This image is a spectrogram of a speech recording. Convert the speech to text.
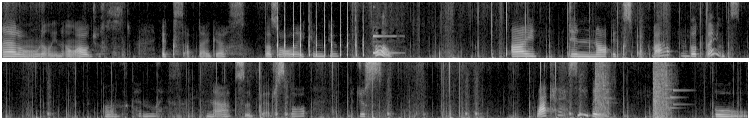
I don't really know. I'll just accept, I guess. That's all I can give. Oh! I did not expect that, but thanks. I want to get it's a better spot. Just why can't I see there? Oh.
